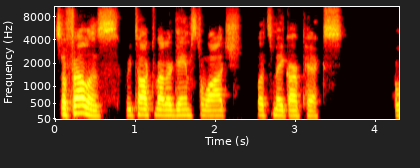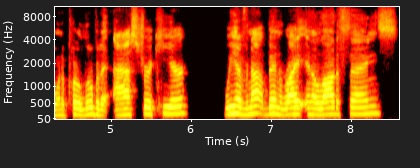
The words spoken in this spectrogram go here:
So, fellas, we talked about our games to watch. Let's make our picks. I want to put a little bit of asterisk here. We have not been right in a lot of things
